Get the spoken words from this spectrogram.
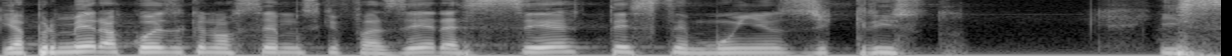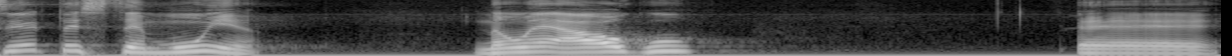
E a primeira coisa que nós temos que fazer é ser testemunhas de Cristo. E ser testemunha não é algo é,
